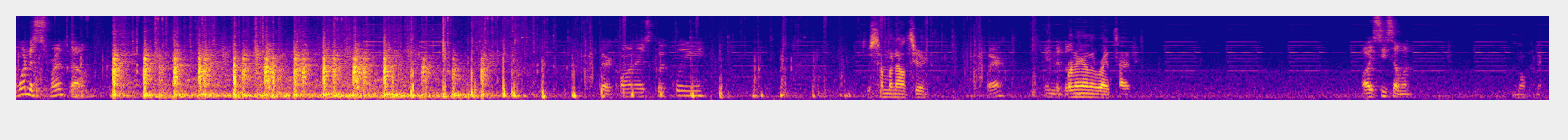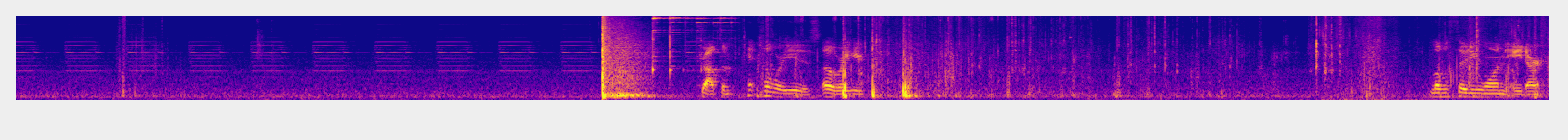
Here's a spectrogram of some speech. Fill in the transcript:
I'm gonna sprint though. Their corners quickly. There's someone else here. Where? In the Running on the right side. Oh, I see someone. I'm opening. Dropped him. Can't tell where he is. Oh, right here. Level 31 ADAR.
